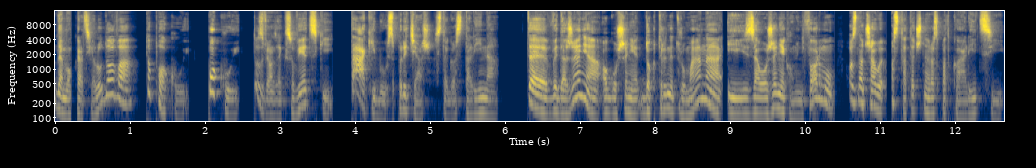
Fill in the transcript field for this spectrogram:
Demokracja ludowa to pokój, pokój to Związek Sowiecki. Taki był spryciarz z tego Stalina. Te wydarzenia, ogłoszenie doktryny Trumana i założenie Kominformu oznaczały ostateczny rozpad koalicji.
